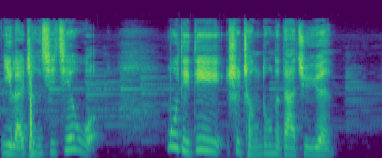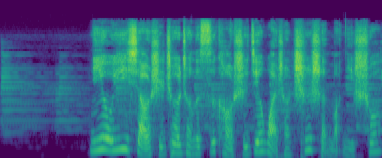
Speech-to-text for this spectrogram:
你来城西接我，目的地是城东的大剧院。你有一小时车程的思考时间，晚上吃什么？你说，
